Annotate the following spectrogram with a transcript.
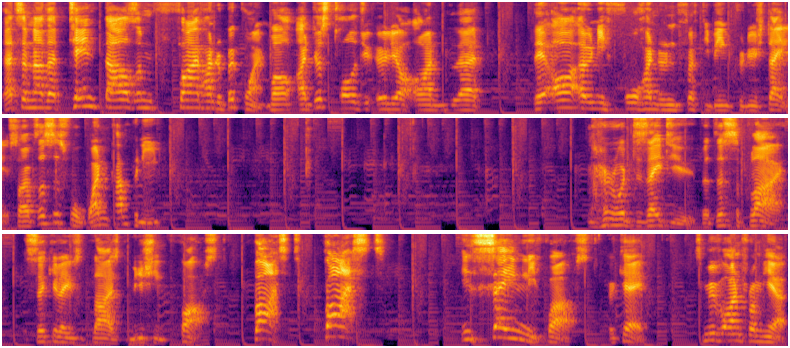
That's another 10,500 Bitcoin. Well, I just told you earlier on that there are only 450 being produced daily. So if this is for one company, I don't know what to say to you, but this supply, the circulating supply is diminishing fast. Fast! Fast! Insanely fast. Okay, let's move on from here.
